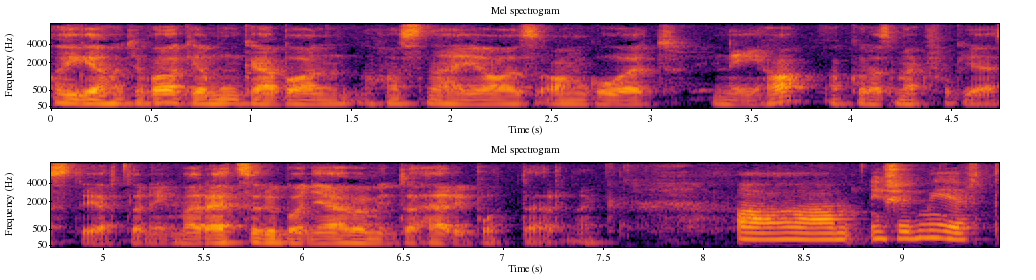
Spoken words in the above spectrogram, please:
Igen, hogyha valaki a munkában használja az angolt néha, akkor az meg fogja ezt érteni, mert egyszerűbb a nyelve, mint a Harry Potternek. A, és hogy miért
